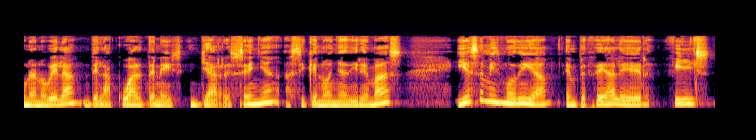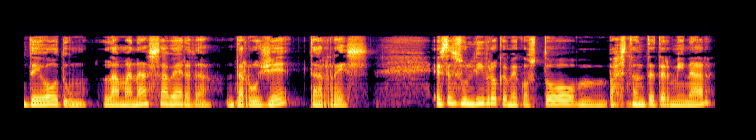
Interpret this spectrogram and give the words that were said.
una novela de la cual tenéis ya reseña, así que no añadiré más. Y ese mismo día empecé a leer Fills de Odum, La manasa verda, de Roger Tarrés. Este es un libro que me costó bastante terminar.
